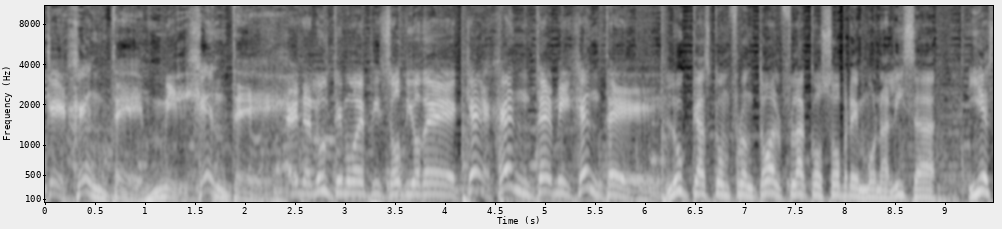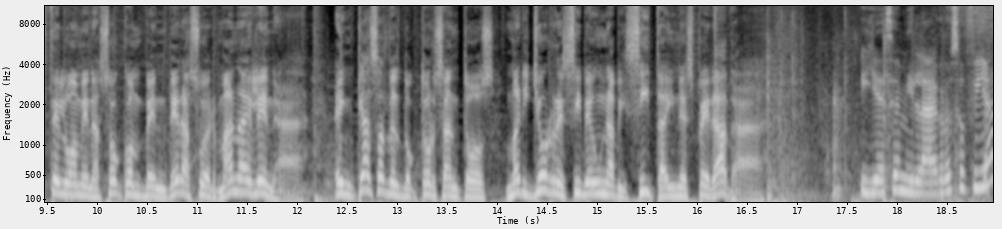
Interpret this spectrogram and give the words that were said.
¡Qué gente, mi gente! En el último episodio de ¡Qué gente, mi gente! Lucas confrontó al flaco sobre Mona Lisa y este lo amenazó con vender a su hermana Elena. En casa del doctor Santos, Marillo recibe una visita inesperada. ¿Y ese milagro, Sofía?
